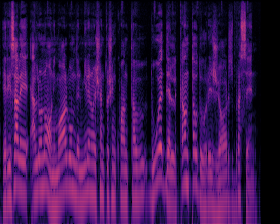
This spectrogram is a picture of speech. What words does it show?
e risale all'anonimo album del 1952 del cantautore Georges Brassens.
